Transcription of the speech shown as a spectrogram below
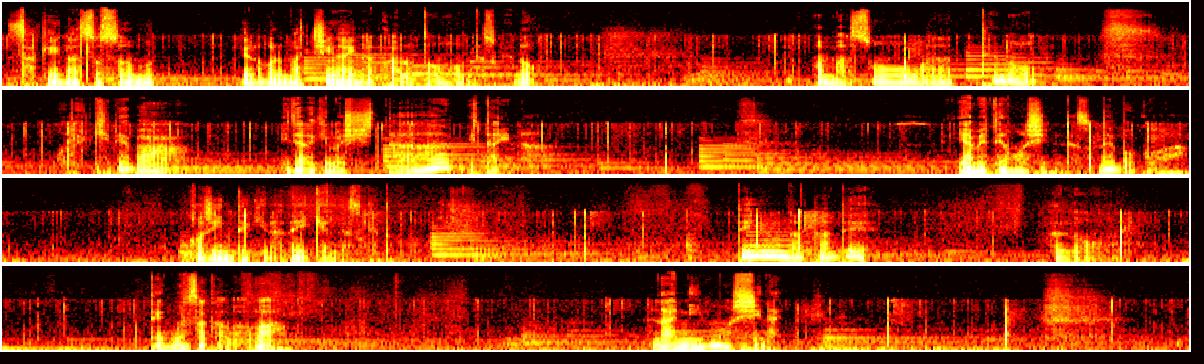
酒が進むっていうのはこれ間違いなくあると思うんですけど、まあまあそうはなっても、できれば、いただきましたみたいやめてほしいんですね、僕は。個人的なね、意見ですけど。っていう中で、あの、天狗酒場は、何もしない。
